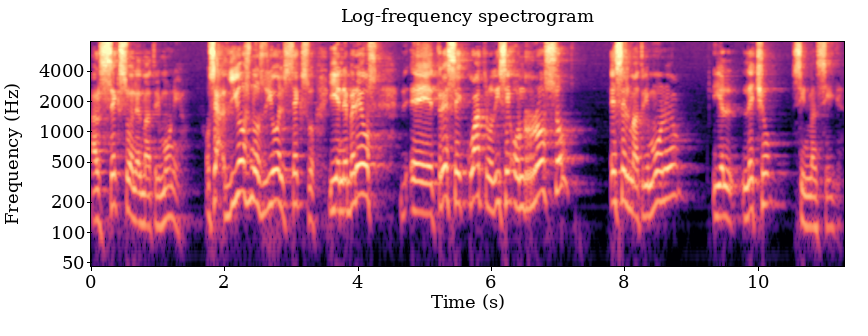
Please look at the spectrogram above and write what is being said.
al sexo en el matrimonio. O sea, Dios nos dio el sexo. Y en Hebreos eh, 13, 4 dice, honroso es el matrimonio y el lecho sin mancilla.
